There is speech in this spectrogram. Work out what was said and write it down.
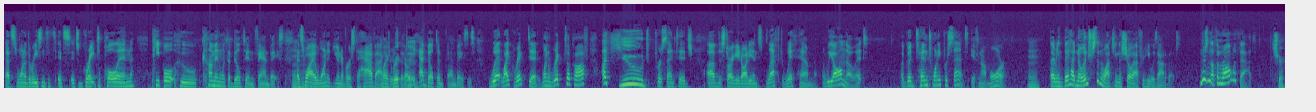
That's one of the reasons it's it's, it's great to pull in people who come in with a built-in fan base. Mm-hmm. That's why I wanted Universe to have actors like that already did. had built-in fan bases. Like Rick did. When Rick took off, a huge percentage of the Stargate audience left with him. And we all know it. A good 10, 20%, if not more. Mm. I mean, they had no interest in watching the show after he was out of it. And there's nothing wrong with that. Sure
